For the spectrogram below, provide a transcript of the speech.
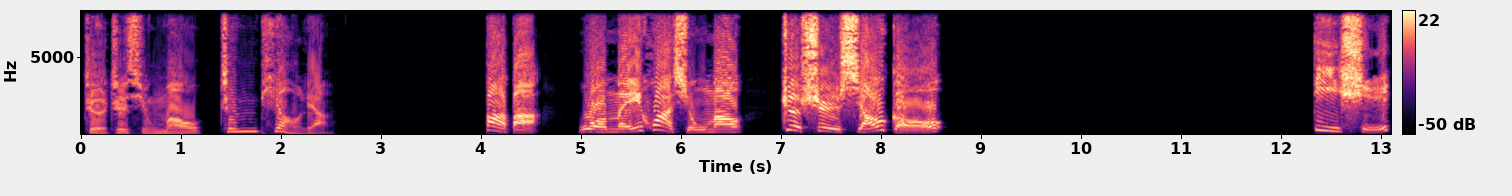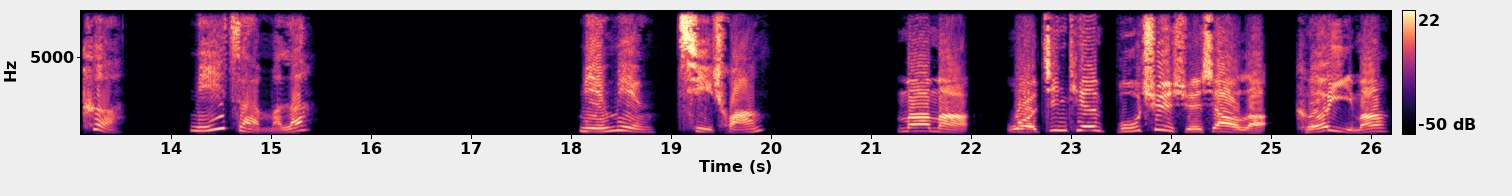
这只熊猫真漂亮。爸爸，我没画熊猫，这是小狗。第十课，你怎么了？明明，起床。妈妈，我今天不去学校了，可以吗？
